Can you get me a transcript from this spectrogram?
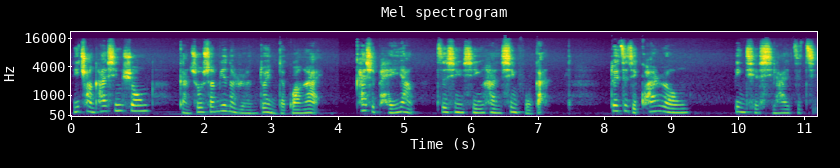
你敞开心胸，感受身边的人对你的关爱，开始培养自信心和幸福感，对自己宽容。并且喜爱自己，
